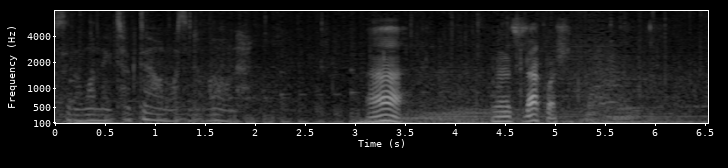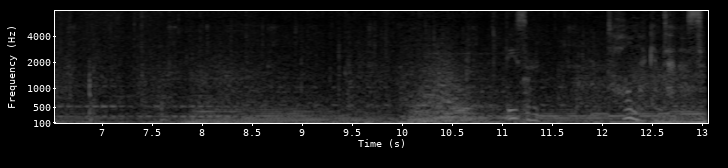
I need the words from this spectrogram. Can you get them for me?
So the one they took down wasn't alone. Ah. Then answer that question. These are Tallneck antennas.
